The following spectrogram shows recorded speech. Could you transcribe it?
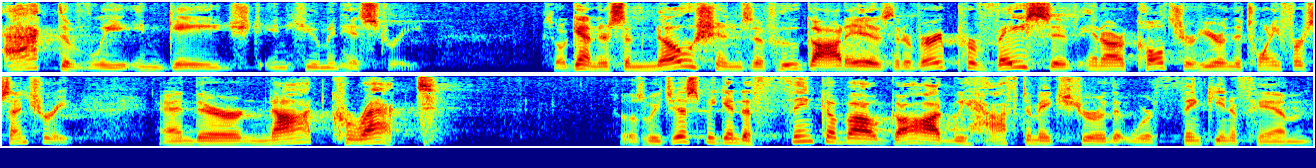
actively engaged in human history. So, again, there's some notions of who God is that are very pervasive in our culture here in the 21st century, and they're not correct. So, as we just begin to think about God, we have to make sure that we're thinking of Him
